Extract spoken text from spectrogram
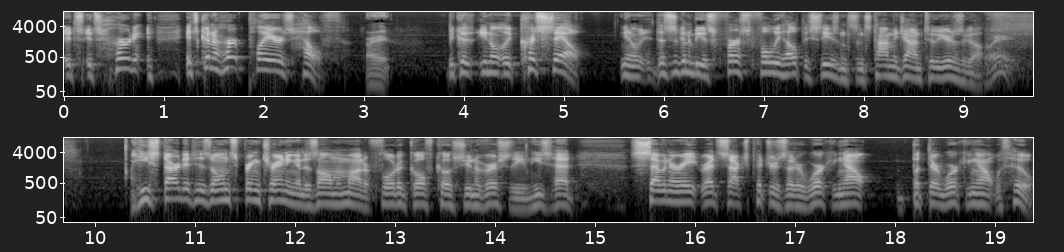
It's it's hurting. It's going to hurt players' health Right. because you know, like Chris Sale. You know, this is going to be his first fully healthy season since Tommy John two years ago. Right. He started his own spring training at his alma mater, Florida Gulf Coast University, and he's had seven or eight Red Sox pitchers that are working out, but they're working out with who?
